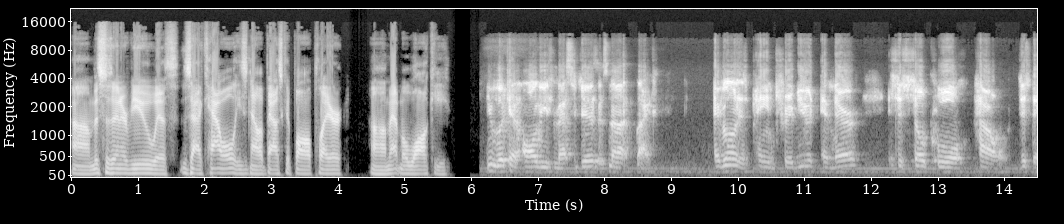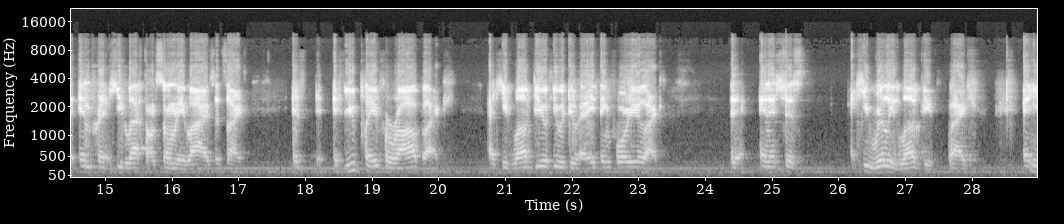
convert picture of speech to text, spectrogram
Um, this is an interview with Zach Howell. He's now a basketball player um, at Milwaukee. You look at all these messages, it's not like everyone is paying tribute, and there it's just so cool how just the imprint he left on so many lives. It's like if if you played for Rob, like like he loved you, he would do anything for you, like, and it's just he really loved you, like, and he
